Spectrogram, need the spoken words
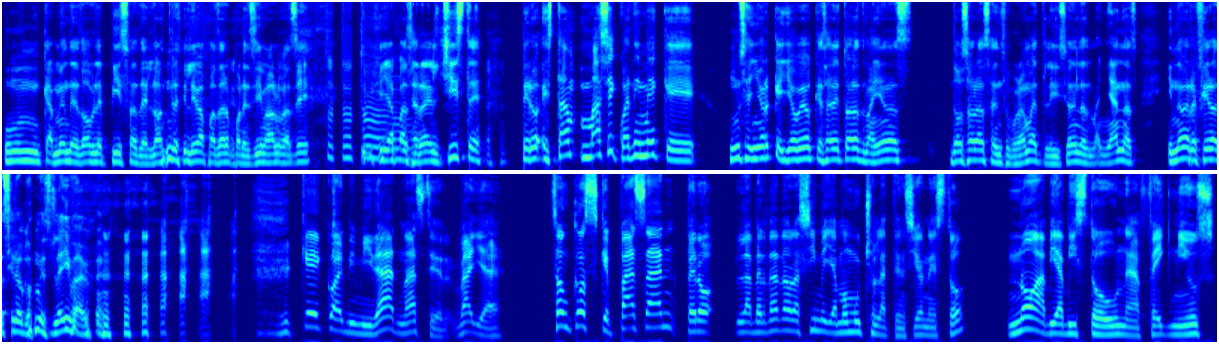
un camión de doble piso de Londres y le iba a pasar por encima o algo así. Y ya pasará el chiste. Pero está más ecuánime que un señor que yo veo que sale todas las mañanas, dos horas en su programa de televisión en las mañanas. Y no me refiero a Ciro Gómez Leiva. Qué ecuanimidad, Master. Vaya. Son cosas que pasan, pero la verdad ahora sí me llamó mucho la atención esto. No había visto una fake news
